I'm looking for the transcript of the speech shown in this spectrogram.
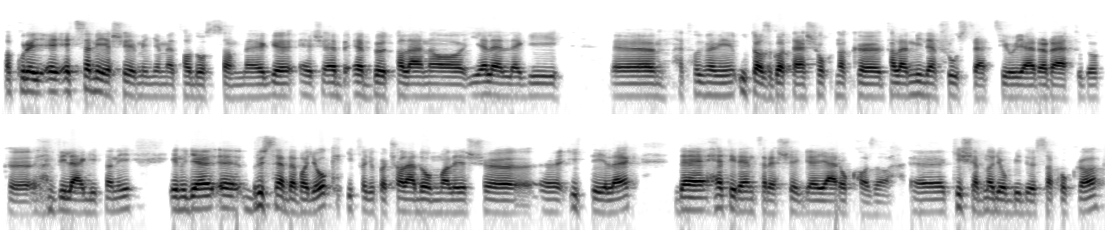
akkor egy, egy személyes élményemet hadosszam meg, és ebből talán a jelenlegi hát hogy mondjam, utazgatásoknak talán minden frusztrációjára rá tudok világítani. Én ugye Brüsszelbe vagyok, itt vagyok a családommal, és itt élek, de heti rendszerességgel járok haza, kisebb-nagyobb időszakokra.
